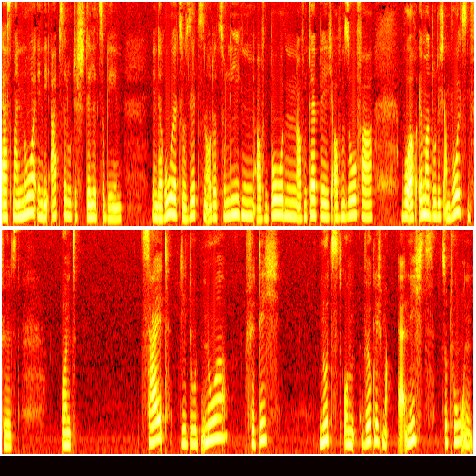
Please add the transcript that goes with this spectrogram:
erstmal nur in die absolute Stille zu gehen, in der Ruhe zu sitzen oder zu liegen, auf dem Boden, auf dem Teppich, auf dem Sofa, wo auch immer du dich am wohlsten fühlst. Und Zeit, die du nur für dich nutzt, um wirklich äh, nichts zu tun,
